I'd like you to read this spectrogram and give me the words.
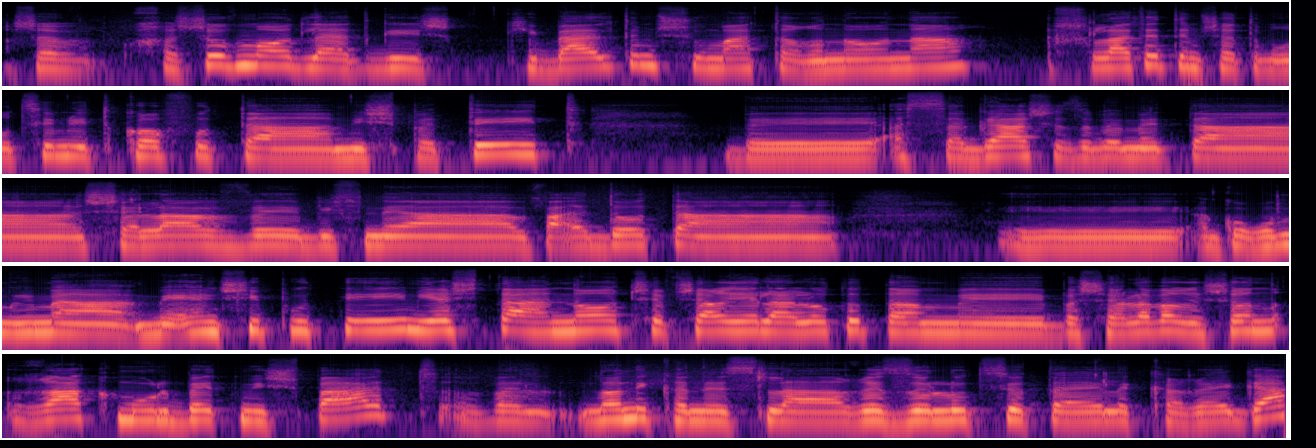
עכשיו, חשוב מאוד להדגיש, קיבלתם שומת ארנונה, החלטתם שאתם רוצים לתקוף אותה משפטית, בהשגה, שזה באמת השלב אה, בפני הוועדות ה... אה, הגורמים המעין שיפוטיים, יש טענות שאפשר יהיה להעלות אותן בשלב הראשון רק מול בית משפט, אבל לא ניכנס לרזולוציות האלה כרגע.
